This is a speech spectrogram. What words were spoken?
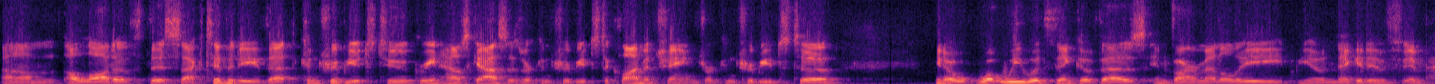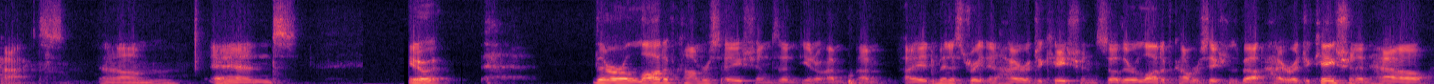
um, a lot of this activity that contributes to greenhouse gases or contributes to climate change or contributes to you know what we would think of as environmentally you know negative impacts um, and you know there are a lot of conversations and you know I'm, I'm, i administrate in higher education. So there are a lot of conversations about higher education and how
